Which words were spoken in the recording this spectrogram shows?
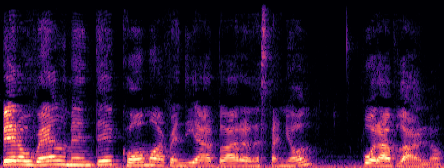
Pero realmente, ¿cómo aprendí a hablar el español? Por hablarlo.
